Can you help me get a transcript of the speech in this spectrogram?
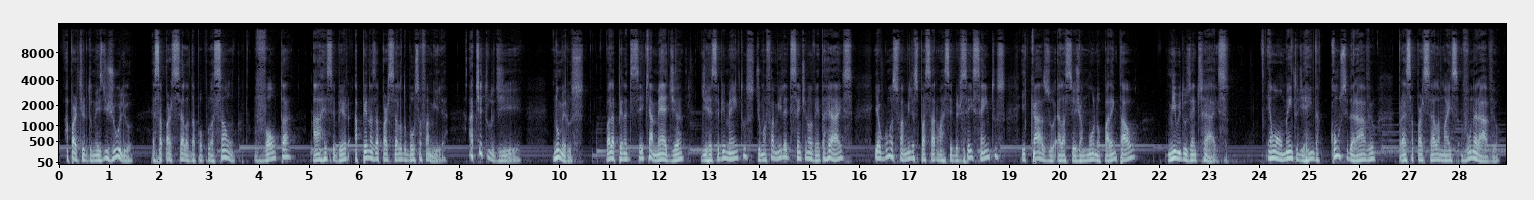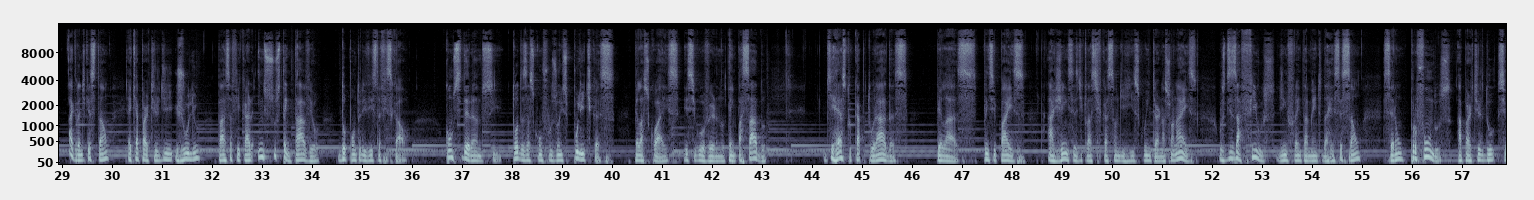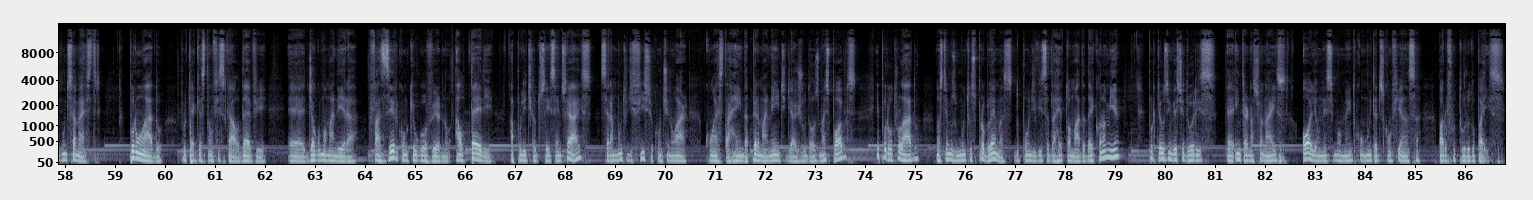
A partir do mês de julho, essa parcela da população volta a receber apenas a parcela do Bolsa Família. A título de números, vale a pena dizer que a média de recebimentos de uma família é de 190 reais, e algumas famílias passaram a receber 600 e caso ela seja monoparental, 1.200 reais. É um aumento de renda considerável para essa parcela mais vulnerável. A grande questão é que a partir de julho passa a ficar insustentável do ponto de vista fiscal. Considerando-se todas as confusões políticas pelas quais esse governo tem passado, de resto capturadas pelas principais agências de classificação de risco internacionais, os desafios de enfrentamento da recessão serão profundos a partir do segundo semestre. Por um lado, porque a questão fiscal deve, é, de alguma maneira, fazer com que o governo altere a política dos 600 reais. Será muito difícil continuar com esta renda permanente de ajuda aos mais pobres. E, por outro lado, nós temos muitos problemas do ponto de vista da retomada da economia, porque os investidores eh, internacionais olham nesse momento com muita desconfiança para o futuro do país.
